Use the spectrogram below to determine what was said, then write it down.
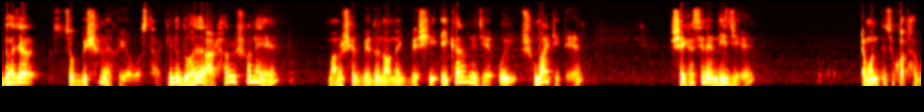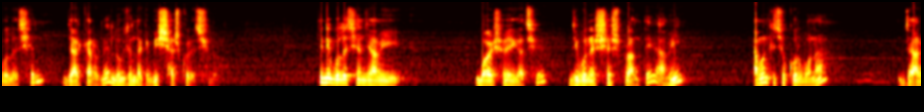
দু হাজার চব্বিশ সনে একই অবস্থা, কিন্তু দু হাজার আঠারো সনে মানুষের বেদনা অনেক বেশি, এই কারণে যে ওই সময়টিতে শেখ হাসিনা নিজে এমন কিছু কথা বলেছেন, যার কারণে লোকজন তাকে বিশ্বাস করেছিল। তিনি বলেছেন যে, আমি বয়স হয়ে গেছে, জীবনের শেষ প্রান্তে আমি এমন কিছু করব না যার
